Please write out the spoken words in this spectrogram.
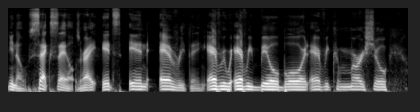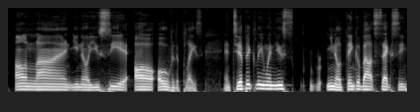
you know sex sells right? It's in everything everywhere every billboard every commercial online you know you see it all over the place. And typically when you you know think about sexy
